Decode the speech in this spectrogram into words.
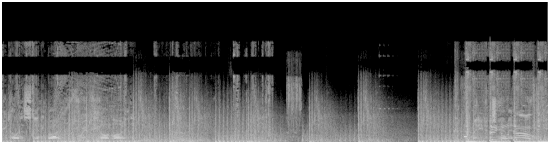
recon is standing by. UAV online. Ready to Tango jam down! enemy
